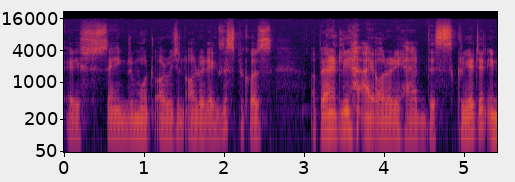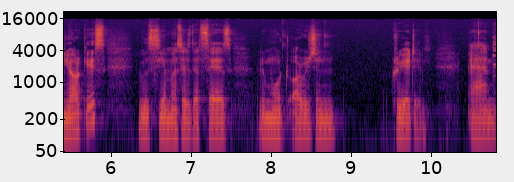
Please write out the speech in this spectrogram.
it is saying remote origin already exists because apparently I already had this created. In your case you will see a message that says remote origin created. And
